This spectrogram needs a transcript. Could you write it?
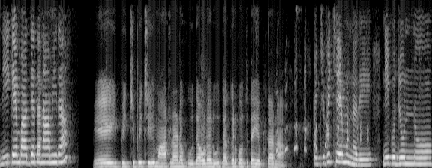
నీకేం బాధ్యత నా మీద? ఏ పిచ్చి పిచ్చి మాట్లాడకు. దౌడలు దగ్గర కొత్తుతా చెప్తానా. పిచ్చి పిచ్చి ఏమున్నది? నీకు జున్ను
